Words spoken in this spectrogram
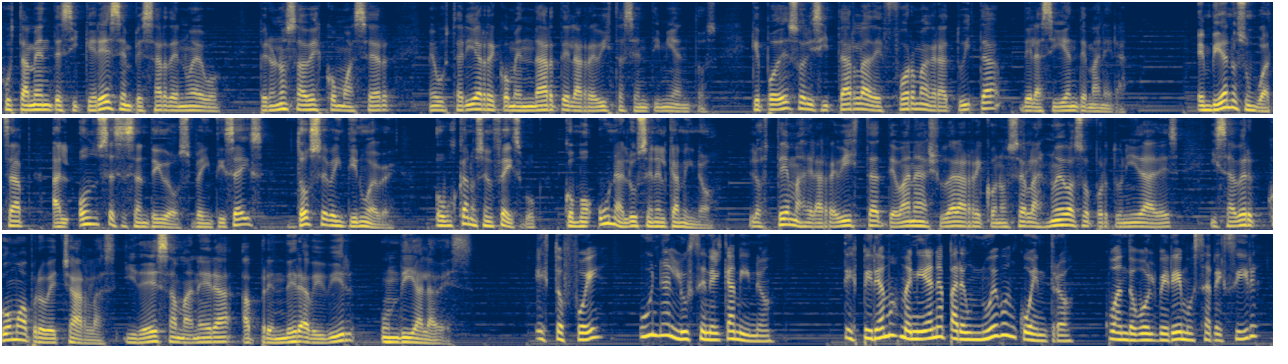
Justamente si querés empezar de nuevo, pero no sabes cómo hacer, me gustaría recomendarte la revista Sentimientos, que podés solicitarla de forma gratuita de la siguiente manera. Envíanos un WhatsApp al 1162 26 12 29 o búscanos en Facebook como Una Luz en el Camino. Los temas de la revista te van a ayudar a reconocer las nuevas oportunidades y saber cómo aprovecharlas y de esa manera aprender a vivir un día a la vez. Esto fue Una Luz en el Camino. Te esperamos mañana para un nuevo encuentro, cuando volveremos a decir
